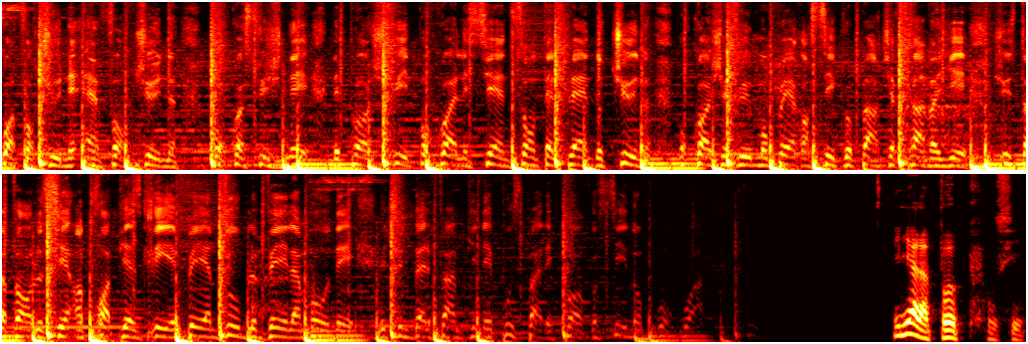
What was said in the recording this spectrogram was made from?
Pourquoi fortune et infortune. Pourquoi suis-je né? Les poches vides. Pourquoi les siennes sont-elles pleines de thunes? Pourquoi j'ai vu mon père en cycle partir travailler? Juste avant le sien en trois pièces gris et BMW la monnaie. Est une belle femme qui n'épouse pas les pauvres Sinon pourquoi Il y a la pop aussi.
